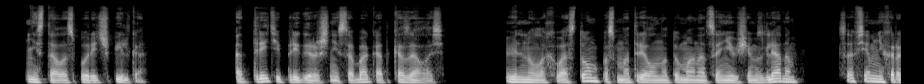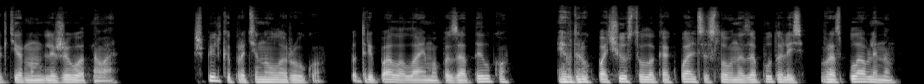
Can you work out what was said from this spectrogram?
– не стала спорить шпилька. От третьей пригоршни собака отказалась. Вильнула хвостом, посмотрела на туман оценивающим взглядом, совсем не характерным для животного. Шпилька протянула руку, потрепала лайму по затылку и вдруг почувствовала, как пальцы словно запутались в расплавленном,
